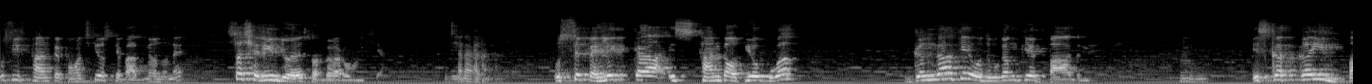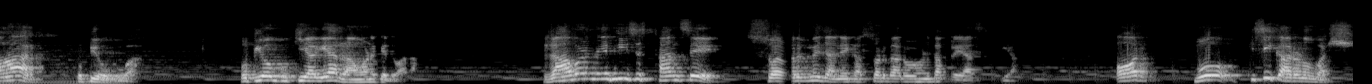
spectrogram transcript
उसी स्थान पे पहुँच के उसके बाद में उन्होंने सशरीर जो है स्वर्गारोहण किया। है ना उससे पहले का इस स्थान का उपयोग हुआ गंगा के उद्गम के बाद में। हम्म। इसका कई बार उपयोग हुआ। उपयोग किया गया रावण के द्वारा। रावण ने भी इस स्थान से स्वर्ग में जाने का स्वर्ग आरोहण का प्रयास किया। और वो किसी कारणोंवश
